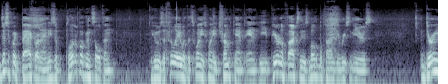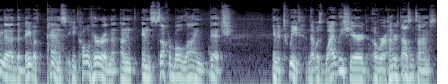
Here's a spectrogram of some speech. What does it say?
just a quick background on him. He's a political consultant who was affiliated with the 2020 Trump campaign. He appeared on Fox News multiple times in recent years. During the debate with Pence, he called her an, an insufferable lying bitch in a tweet that was widely shared over 100,000 times.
